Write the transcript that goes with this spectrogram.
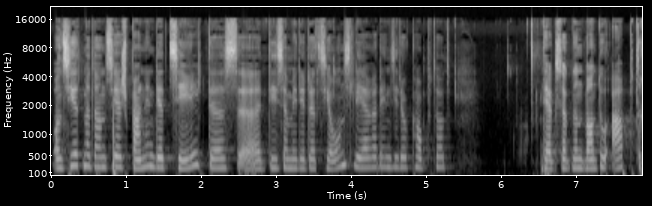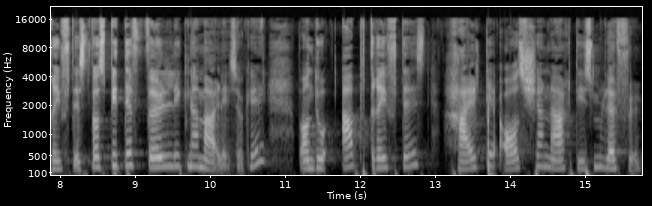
Und sie hat mir dann sehr spannend erzählt, dass äh, dieser Meditationslehrer, den sie da gehabt hat, der hat gesagt, und wenn du abdriftest, was bitte völlig normal ist, okay? Wenn du abdriftest, halte Ausschau nach diesem Löffel.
